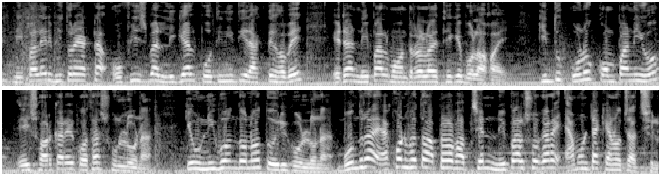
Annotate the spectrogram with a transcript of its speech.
কোম্পানিগুলির নেপালের ভিতরে একটা অফিস বা লিগ্যাল প্রতিনিধি রাখতে হবে, এটা নেপাল মন্ত্রণালয় থেকে বলা হয়। কিন্তু কোনো কোম্পানিও এই সরকারের কথা শুনলো না। কেউ নিবন্ধনও তৈরি করল না। বন্ধুরা, এখন হয়তো আপনারা ভাবছেন, নেপাল সরকার এমনটা কেন চাচ্ছিল?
